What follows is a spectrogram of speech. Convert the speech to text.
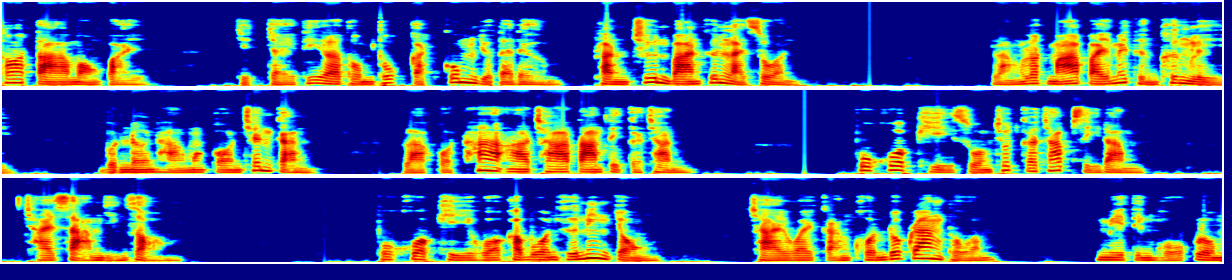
ทอดตามองไป จิตใจที่ระทมทุกข์กัดกุ้มอยู่แต่เดิม พลันชื่นบานขึ้นหลายส่วน หลังรถม้าไปไม่ถึงครึ่งลี้บนเนินหางมังกรเช่นกัน ปรากฏห้าอาชาตามติดกระชันผู้ควบขี่สวมชุดกระชับสีดำ ชายสามหญิงสองผู้ควบขี่หัวขบวนคือนิ่งจง ชายวัยกลางคนรูปร่างถวมมีติ่งหูกลม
